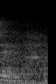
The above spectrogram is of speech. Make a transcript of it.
question.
